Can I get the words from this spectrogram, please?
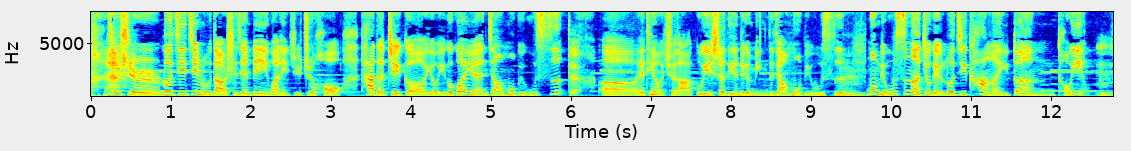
就是洛基进入到时间变异管理局之后，他的这个有一个官员叫莫比乌斯。对。呃，也挺有趣的啊，故意设定这个名字叫莫比乌斯。莫比乌斯呢，就给洛基看了一段投影。嗯，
